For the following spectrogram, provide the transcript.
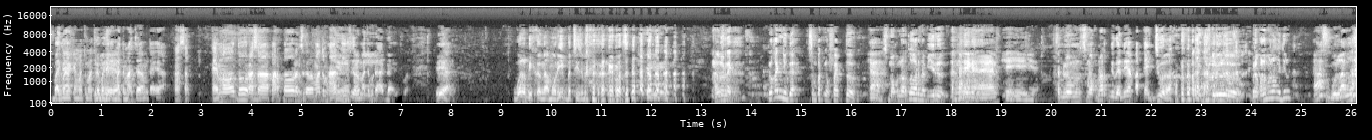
banyak, yang macam-macam udah banyak yang ya. macam-macam kayak rasa camel tuh rasa purple dan segala macam honey Iya, segala honey. macam udah ada gitu Iya. Gue lebih ke nggak mau ribet sih sebenarnya. Nah lu Rek, lu kan juga sempat nge-vape tuh. Ya. Smoke North lu warna biru. Iya kan? Iya iya iya. Sebelum Smoke North juga dia pakai Jewel. Pakai jul dulu. Berapa lama lo ngejul? Ah sebulan lah.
